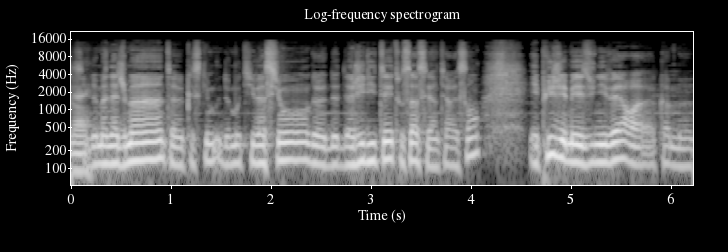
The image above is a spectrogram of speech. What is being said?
Ouais. de management, euh, qu'est-ce qui de motivation, de de- d'agilité, tout ça c'est intéressant. Et puis j'ai mes univers euh, comme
